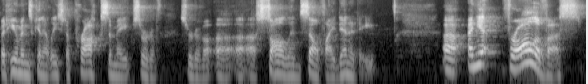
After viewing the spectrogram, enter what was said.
but humans can at least approximate sort of sort of a, a, a solid self-identity. Uh, and yet, for all of us,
